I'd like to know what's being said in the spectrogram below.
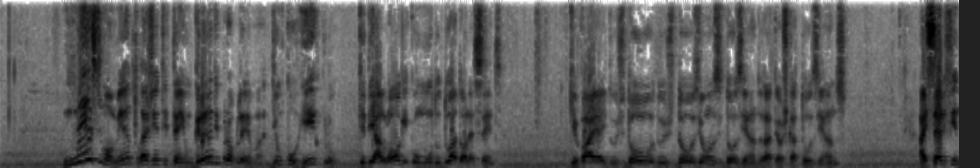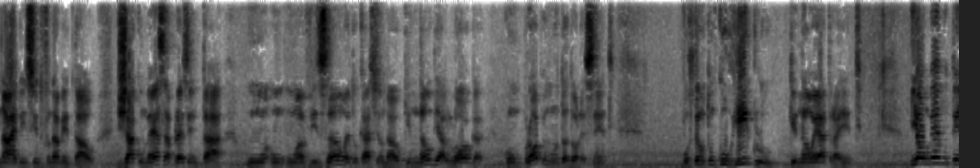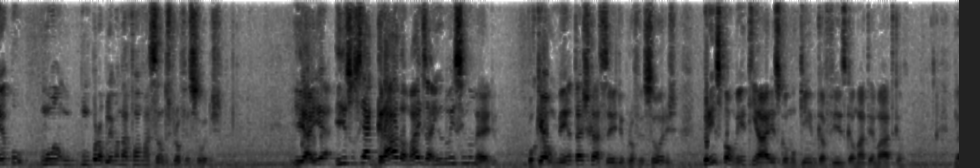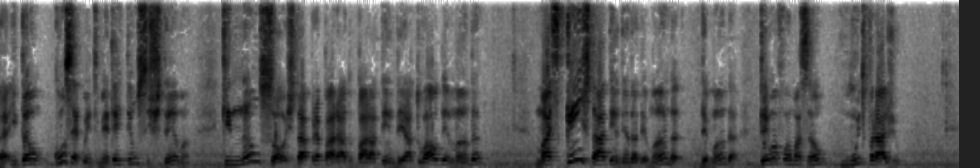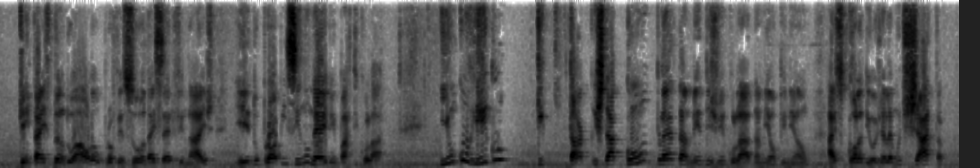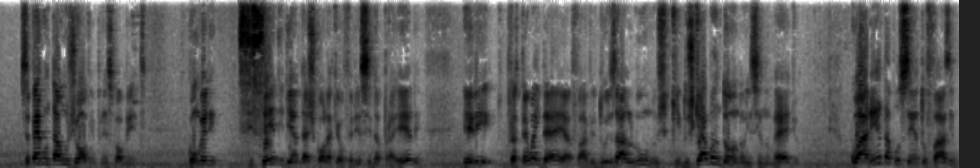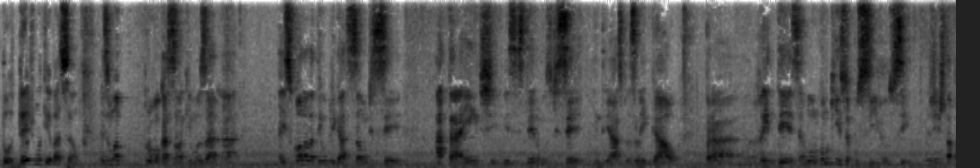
Nesse momento, a gente tem um grande problema de um currículo que dialogue com o mundo do adolescente, que vai aí dos, do, dos 12, 11, 12 anos até os 14 anos. As séries finais do ensino fundamental já começam a apresentar uma, uma visão educacional que não dialoga com o próprio mundo do adolescente, portanto, um currículo que não é atraente e, ao mesmo tempo, um, um, problema na formação dos professores. E aí isso se agrava mais ainda no ensino médio, porque aumenta a escassez de professores, principalmente em áreas como química, física, matemática. Né? Então, consequentemente, a gente tem um sistema que não só está preparado para atender a atual demanda, mas quem está atendendo a demanda, demanda tem uma formação muito frágil. Quem está dando aula, o professor das séries finais e do próprio ensino médio em particular. E um currículo que tá, está completamente desvinculado, na minha opinião. A escola de hoje ela é muito chata. Você perguntar a um jovem, principalmente, como ele se sente diante da escola que é oferecida para ele, ele, para ter uma ideia, Fábio, dos alunos, que, dos que abandonam o ensino médio, 40% fazem por desmotivação. Mas uma provocação aqui, Mozart. A, a escola ela tem obrigação de ser atraente nesses termos, de ser, entre aspas, legal para reter esse aluno? Como que isso é possível se a gente está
